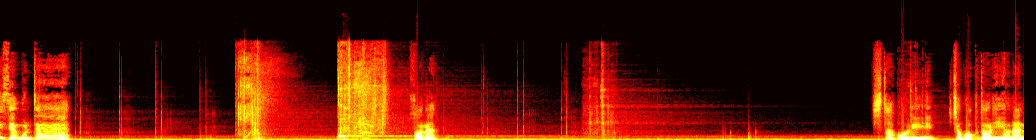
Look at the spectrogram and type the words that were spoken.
ยเสียงกุญแจ ขอนะสตาร์โอลี่เฉพาะเจ้าหน้าที่เท่านั้น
